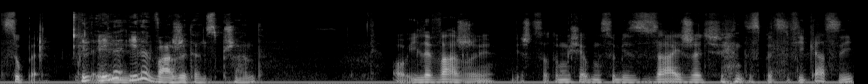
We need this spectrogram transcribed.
super. Ile, ile, ile waży ten sprzęt? O ile waży, wiesz co, to musiałbym sobie zajrzeć do specyfikacji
